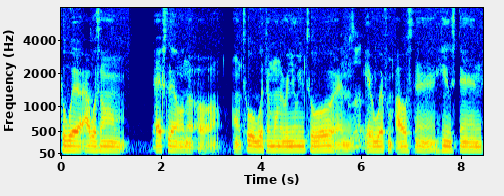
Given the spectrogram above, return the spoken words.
to where I was um actually on a uh, on tour with him on a reunion tour and everywhere from Austin, Houston,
